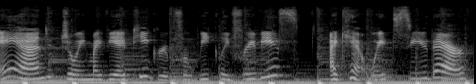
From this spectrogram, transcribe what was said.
and join my VIP group for weekly freebies? I can't wait to see you there.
